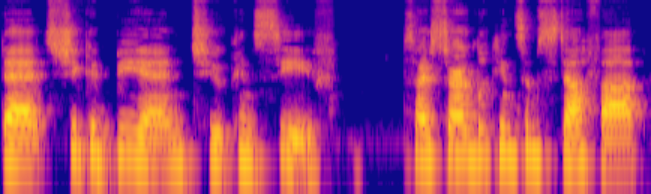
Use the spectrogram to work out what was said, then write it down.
that she could be in to conceive. So I started looking some stuff up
